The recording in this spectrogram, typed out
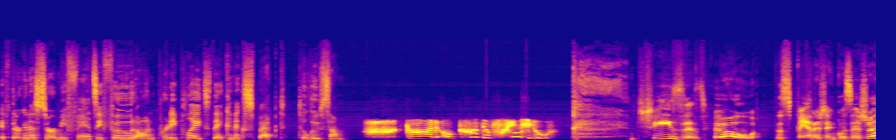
If they're gonna serve me fancy food on pretty plates, they can expect to lose some. God, oh God, they'll find you. Jesus, who? The Spanish Inquisition?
